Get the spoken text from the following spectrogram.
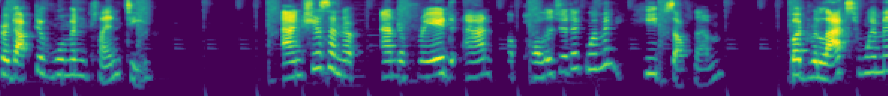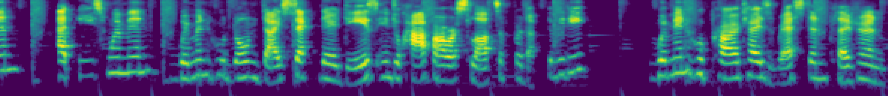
Productive women plenty. Anxious and, and afraid and apologetic women, heaps of them. But relaxed women, at ease women, women who don't dissect their days into half hour slots of productivity, women who prioritize rest and pleasure and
